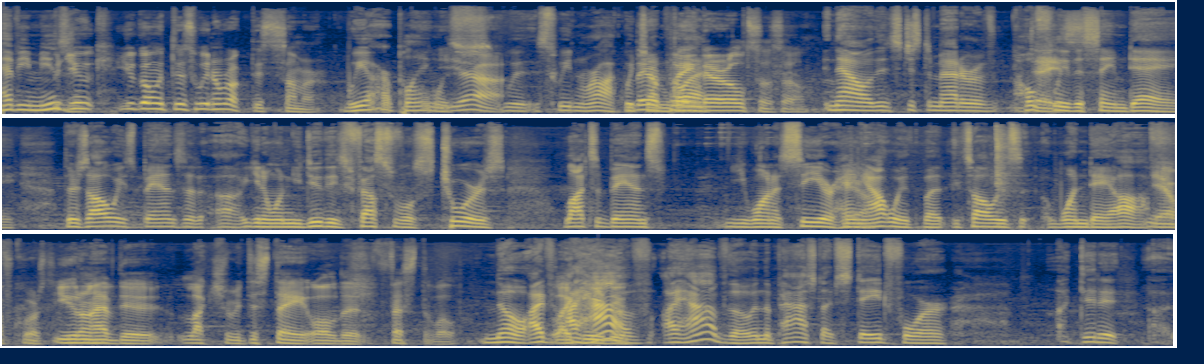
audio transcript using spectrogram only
heavy music. you you're going to Sweden Rock this summer. we are playing with, Yeah. with Sweden Rock, which They're I'm playing glad. there also, so now it's just a matter of hopefully Days. the same day. There's always bands that uh, you know when you do these festivals tours, lots of bands you want to see or hang Yeah. out with, but it's always one day off. yeah, of course. You don't have the luxury to stay all the festival. No, I've Like I we do. have I have though in the past I've stayed for I did it a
